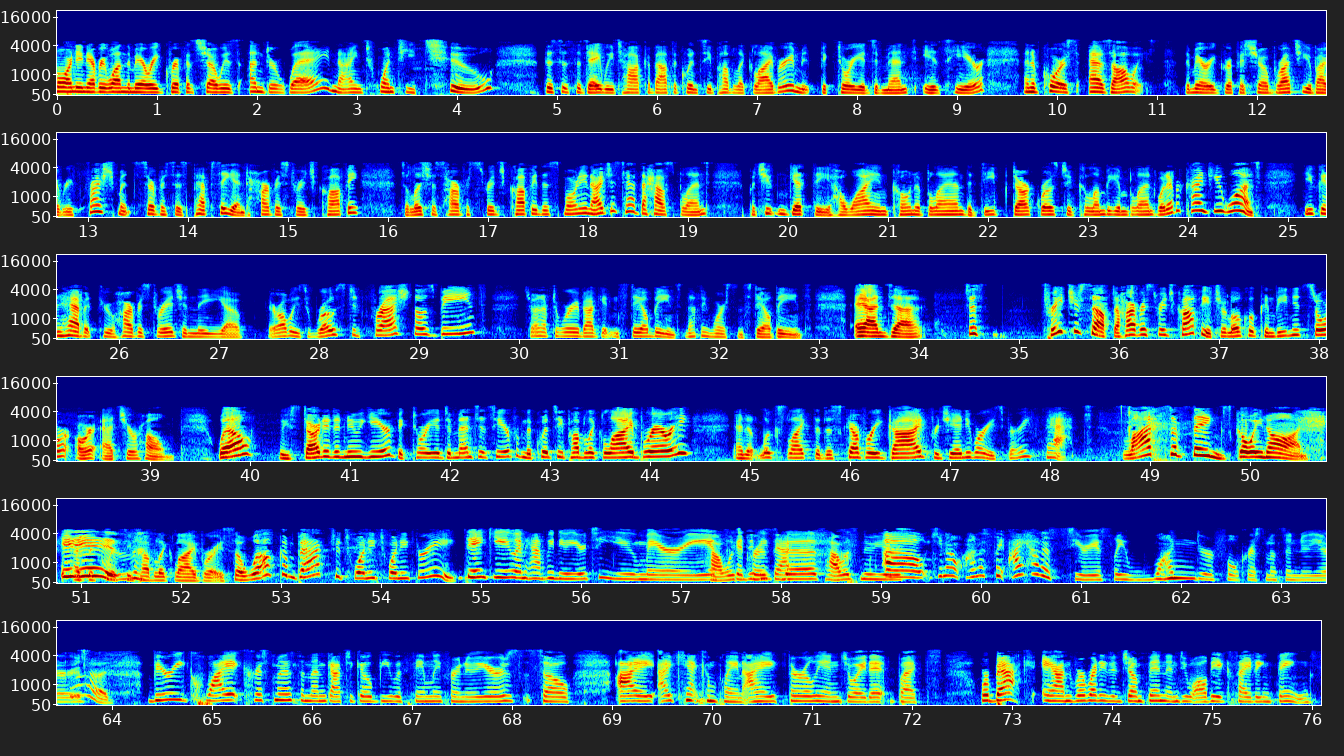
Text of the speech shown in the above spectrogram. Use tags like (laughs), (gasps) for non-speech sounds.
Good morning, everyone. The Mary Griffith Show is underway, 922. This is the day we talk about the Quincy Public Library. Victoria Dement is here. And of course, as always, the Mary Griffith Show brought to you by Refreshment Services Pepsi and Harvest Ridge Coffee. Delicious Harvest Ridge coffee this morning. I just had the house blend, but you can get the Hawaiian Kona blend, the deep dark roasted Colombian blend, whatever kind you want. You can have it through Harvest Ridge and the uh, they're always roasted fresh, those beans. You don't have to worry about getting stale beans. Nothing worse than stale beans. And uh, just treat yourself to Harvest Ridge Coffee at your local convenience store or at your home. Well, We've started a new year. Victoria Dement is here from the Quincy Public Library, and it looks like the Discovery Guide for January is very fat. Lots of things going on it at is. the Quincy Public Library. So welcome back to 2023. Thank you, and Happy New Year to you, Mary. How it's was good Christmas? to be back. How was New Year's? Oh, you know, honestly, I had a seriously wonderful Christmas and New Year's. Good. Very quiet Christmas, and then got to go be with family for New Year's. So, I I can't complain. I thoroughly enjoyed it, but we're back and we're ready to jump in and do all the exciting things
